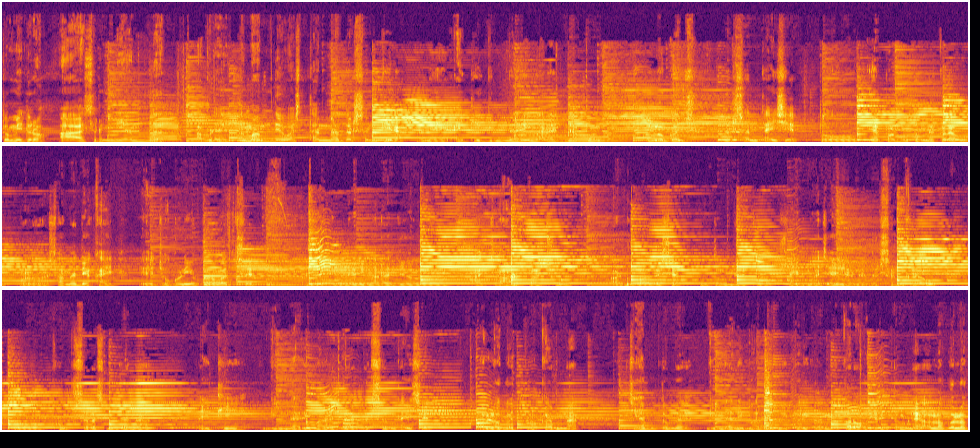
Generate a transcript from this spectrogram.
તો મિત્રો, આ આશ્રમની અંદર આપણે તમામ દેવસ્થાનના દર્શન કર્યા અને અહીંથી ગિરનારી મહારાજના પણ અલગ જ દર્શન થાય છે. તો એ પણ હું તમને કરાવું, પણ સામે દેખાય એ જોગણીઓ પર્વત છે અને ગિરનારી મહારાજ આ ઝાડ પાછું આડું આવે છે. હું તમને થોડોક સાઈડમાં જઈ અને દર્શન કરાવું. તો ખૂબ સરસ મજાના અહીંથી ગિરનારી મહારાજના દર્શન થાય છે. અલગ જ પ્રકારના જેમ તમે ગિરનારી મહારાજની પરિક્રમા કરો, એમ તમને અલગ અલગ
